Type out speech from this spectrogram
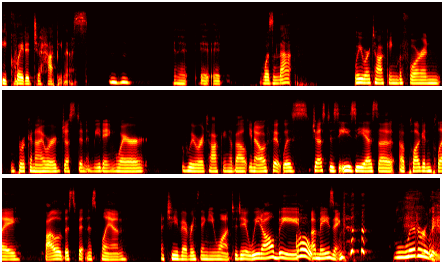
equated to happiness. Mm-hmm. And it, it, it wasn't that. We were talking before, and Brooke and I were just in a meeting where we were talking about, you know, if it was just as easy as a, a plug and play follow this fitness plan, achieve everything you want to do, we'd all be oh, amazing. literally.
